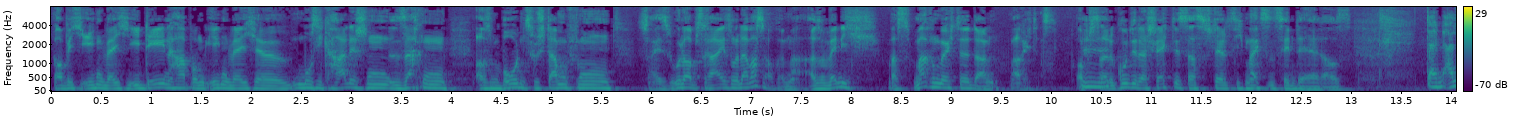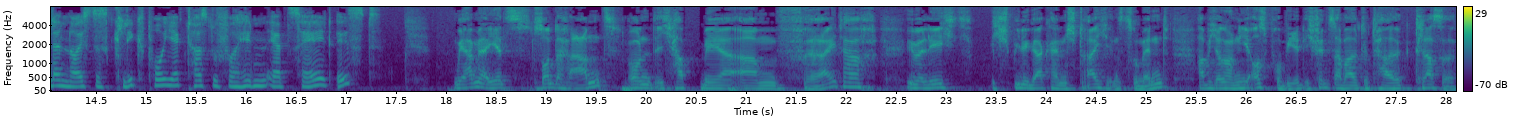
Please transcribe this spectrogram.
ob ich irgendwelche Ideen habe, um irgendwelche musikalischen Sachen aus dem Boden zu stampfen, sei es Urlaubsreisen oder was auch immer. Also wenn ich was machen möchte, dann mache ich das. Ob es mhm. gut oder schlecht ist, das stellt sich meistens hinterher raus. Dein allerneuestes Klick-Projekt, hast du vorhin erzählt, ist? Wir haben ja jetzt Sonntagabend und ich habe mir am Freitag überlegt, ich spiele gar kein Streichinstrument, habe ich auch noch nie ausprobiert. Ich finde es aber halt total klasse.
